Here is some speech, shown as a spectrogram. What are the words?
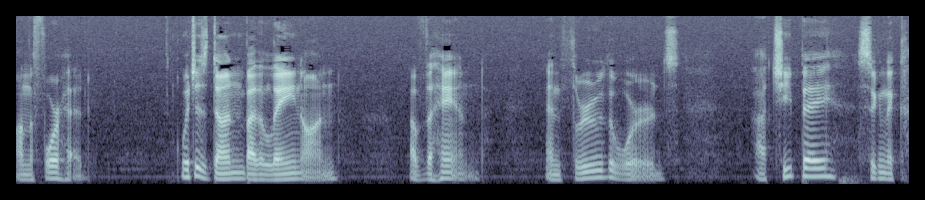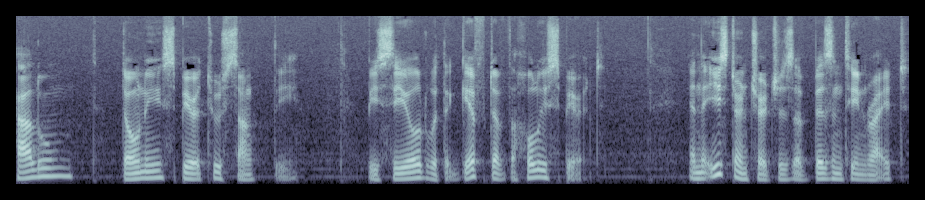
on the forehead, which is done by the laying on of the hand, and through the words Accipe signaculum doni spiritus sancti, be sealed with the gift of the Holy Spirit. In the Eastern churches of Byzantine Rite,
